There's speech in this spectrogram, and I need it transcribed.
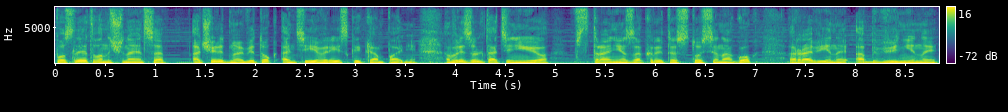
После этого начинается очередной виток антиеврейской кампании. В результате нее в стране закрыты 100 синагог, раввины обвинены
